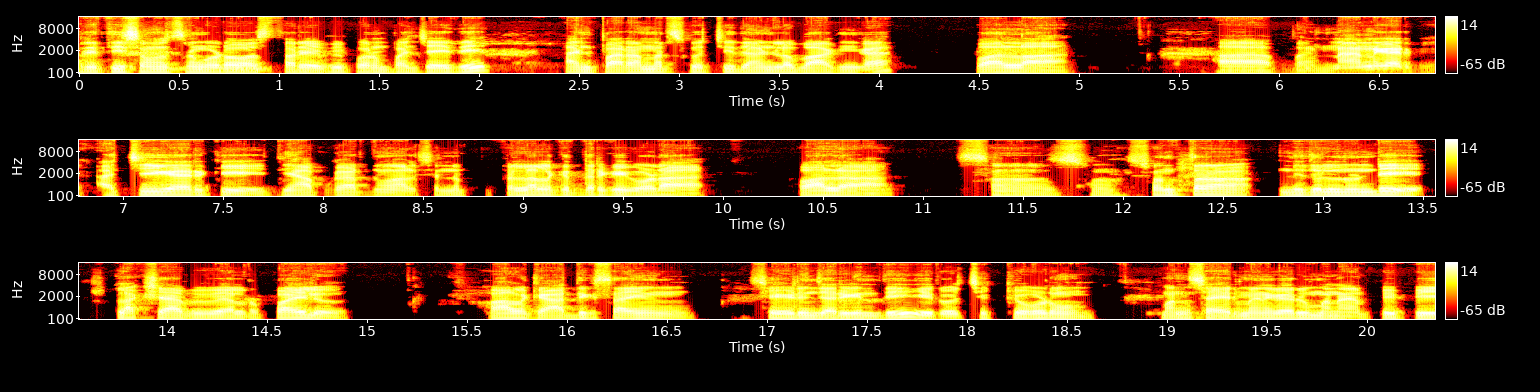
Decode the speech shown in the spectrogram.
ప్రతి సంవత్సరం కూడా వస్తారు ఏపీపురం పంచాయతీ. ఆయన పరామర్శకు వచ్చి దానిలో భాగంగా వాళ్ళ నాన్నగారికి అచ్చయ్య గారికి జ్ఞాపకార్థం వాళ్ళ చిన్న పిల్లలకి ఇద్దరికి కూడా వాళ్ళ సొ- సొంత నిధుల నుండి లక్ష యాభై వేల రూపాయలు వాళ్ళకి ఆర్థిక సాయం చేయడం జరిగింది. ఈరోజు చెక్ ఇవ్వడం మన చైర్మన్ గారు మన ఎంపీపీ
